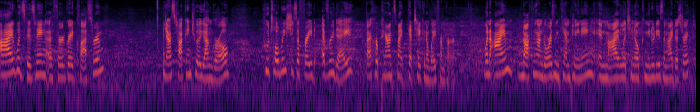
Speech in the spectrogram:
I was visiting a third grade classroom and I was talking to a young girl who told me she's afraid every day that her parents might get taken away from her. When I'm knocking on doors and campaigning in my Latino communities in my district,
